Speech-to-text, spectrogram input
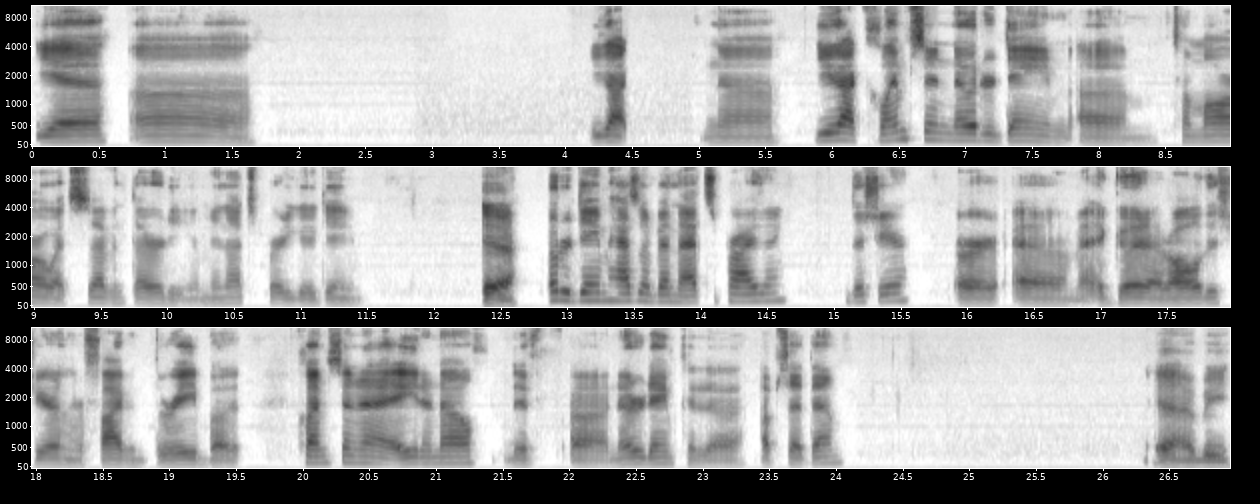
Yeah. Uh. You got nah. You got Clemson Notre Dame um tomorrow at seven thirty. I mean that's a pretty good game. Yeah. Notre Dame hasn't been that surprising this year or um, good at all this year, and they're five and three. But Clemson at eight and zero. Oh, if uh, Notre Dame could uh, upset them, yeah, it'd be.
